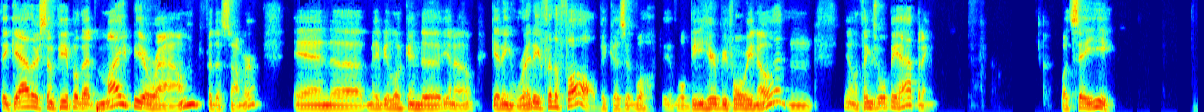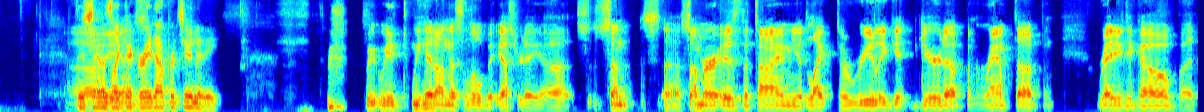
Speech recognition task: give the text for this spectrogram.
to gather some people that might be around for the summer and uh, maybe look into you know getting ready for the fall because it will it will be here before we know it and you know things will be happening what say ye this sounds uh, like yes. a great opportunity. We, we we hit on this a little bit yesterday. Uh, sun, uh, summer is the time you'd like to really get geared up and ramped up and ready to go, but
